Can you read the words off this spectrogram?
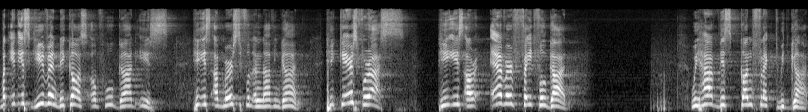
But it is given because of who God is. He is a merciful and loving God. He cares for us. He is our ever faithful God. We have this conflict with God.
